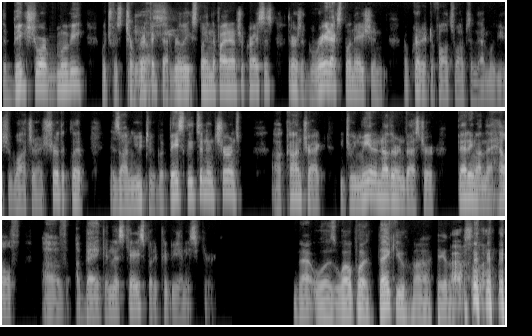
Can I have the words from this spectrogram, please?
the big short movie, which was terrific, Yes. that really explained the financial crisis, there's a great explanation of credit default swaps in that movie. You should watch it. I'm sure the clip is on YouTube, but basically it's an insurance uh, contract between me and another investor betting on the health of a bank in this case, but it could be any security. That was well put. Thank you, uh, Taylor. Absolutely.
